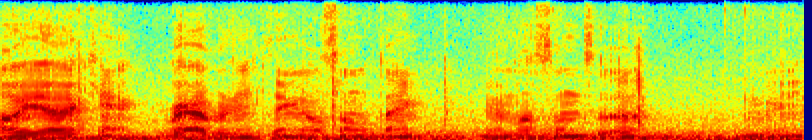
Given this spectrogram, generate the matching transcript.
Oh yeah, I can't grab anything else. I don't think unless into me.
